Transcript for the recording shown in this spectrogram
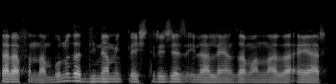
tarafından. Bunu da dinamikleştireceğiz ilerleyen zamanlarda eğer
